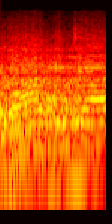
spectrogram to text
लगा के चार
